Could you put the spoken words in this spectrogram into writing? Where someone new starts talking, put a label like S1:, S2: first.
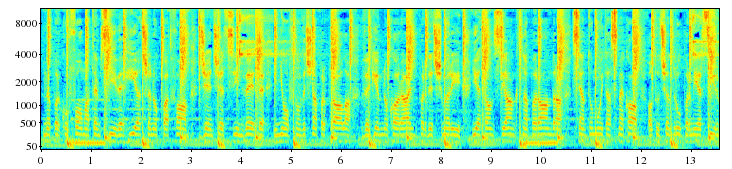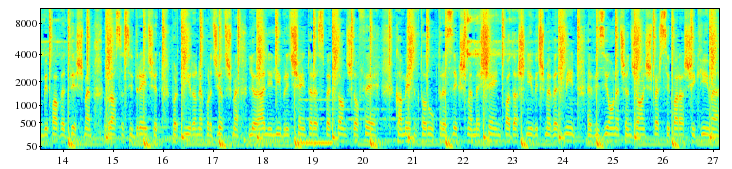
S1: Në përku foma mësive Hia që nuk pat fam Gjenë që të vete I njoftun vëq për prala Vegim nuk oral për ditë shmëri Jeton si angët në për andra Si janë të mujta s'me kap O të qëndru për mjërësirë Mbi bipa vetë dishmen Vrasës i drejqit Për tirën e për gjithshme Lojali libri të të respekton Qdo fe Ka metin këto rukë të rezikshme Me shenj pa dashni vëq me vetmin E vizionet që në gjojnë Shpesh si para shikime,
